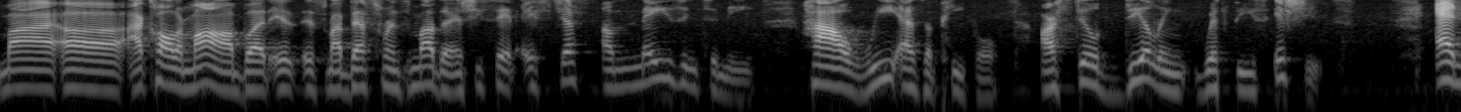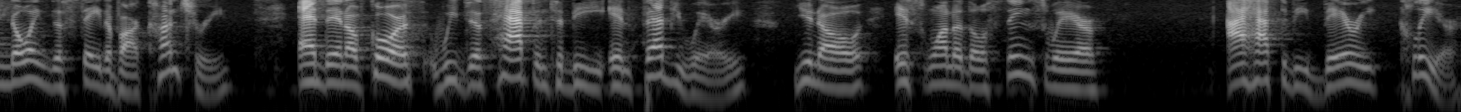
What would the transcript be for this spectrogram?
my uh i call her mom but it, it's my best friend's mother and she said it's just amazing to me how we as a people are still dealing with these issues and knowing the state of our country. And then of course we just happen to be in february. You know it's one of those things where i have to be very clear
